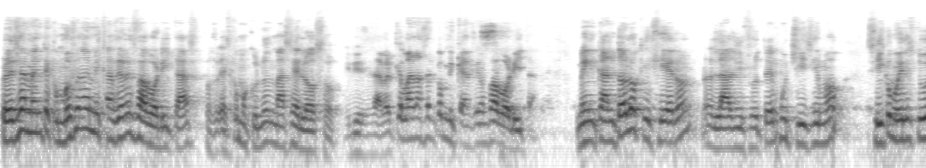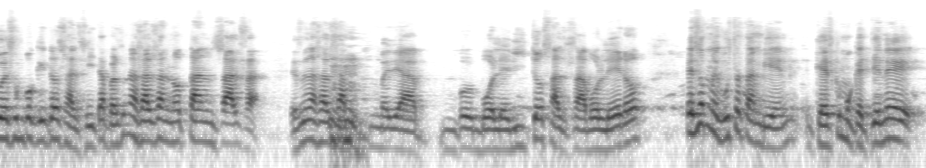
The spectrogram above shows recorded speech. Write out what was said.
precisamente como es una de mis canciones favoritas, pues es como que uno es más celoso y dices, a ver qué van a hacer con mi canción favorita. Me encantó lo que hicieron, la disfruté muchísimo. Sí, como dices tú, es un poquito salsita, pero es una salsa no tan salsa. Es una salsa media bolerito, salsa bolero. Eso me gusta también, que es como que tiene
